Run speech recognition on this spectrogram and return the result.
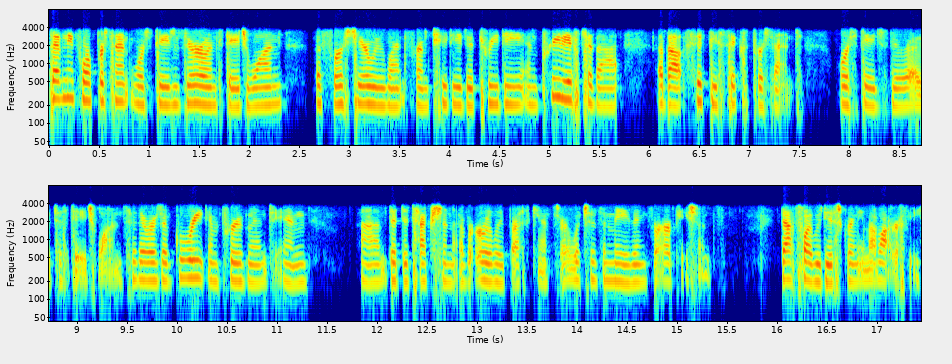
74% were stage zero and stage one. The first year we went from 2D to 3D, and previous to that, about 56% were stage zero to stage one. So there was a great improvement in um, the detection of early breast cancer, which is amazing for our patients. That's why we do screening mammography.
